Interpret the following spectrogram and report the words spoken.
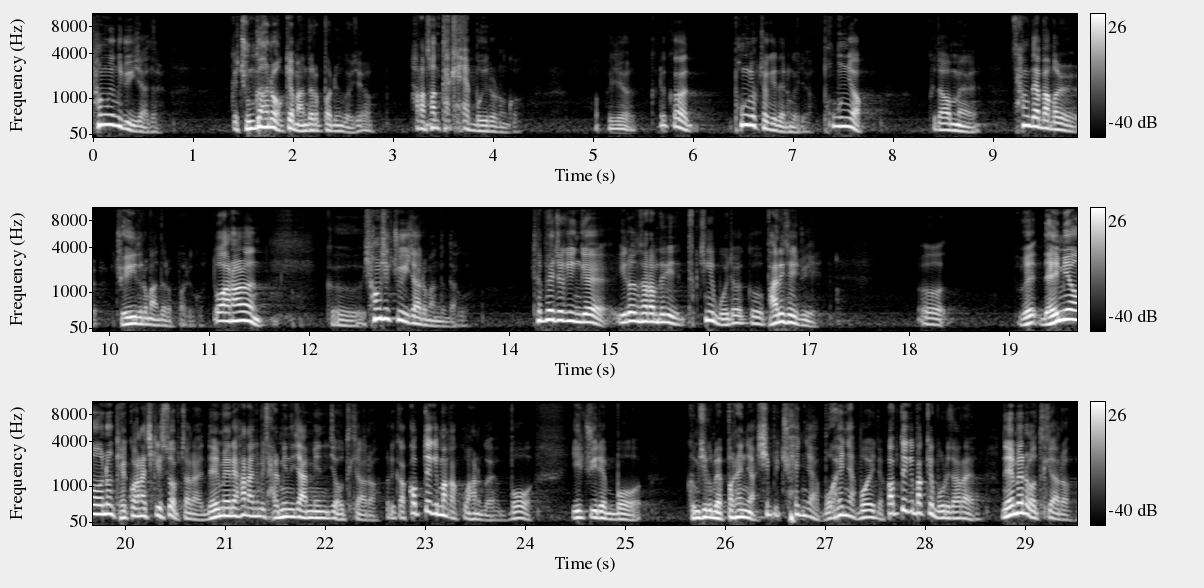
혁명주의자들. 그러니까 중간을 얻게 만들어 버리는 거죠. 하나 선택해 뭐 이러는 거. 어, 그죠? 그러니까 폭력적이 되는 거죠. 폭력. 그 다음에 상대방을 죄인으로 만들어 버리고 또 하나는 그 형식주의자로 만든다고. 대표적인 게 이런 사람들이 특징이 뭐죠? 그 바리새주의. 어, 왜 내면은 객관화시킬 수 없잖아요. 내면에 하나님을 잘 믿는지 안 믿는지 어떻게 알아? 그러니까 껍데기만 갖고 하는 거예요. 뭐 일주일에 뭐 금식을 몇 번 했냐, 10일 했냐, 뭐 했냐, 뭐 했냐. 껍데기밖에 모르잖아요. 내면을 어떻게 알아?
